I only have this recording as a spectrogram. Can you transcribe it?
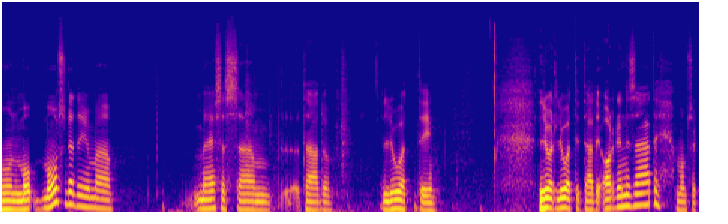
Un mūsu gadījumā mēs esam tādu ļoti ļoti, ļoti tādi organizēti. Mums ir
